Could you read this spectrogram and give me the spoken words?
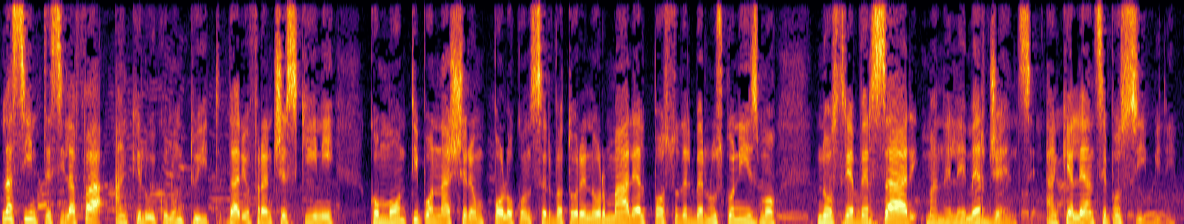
La sintesi la fa, anche lui con un tweet, Dario Franceschini. Con Monti può nascere un polo conservatore normale al posto del berlusconismo. Nostri avversari, ma nelle emergenze, anche alleanze possibili.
